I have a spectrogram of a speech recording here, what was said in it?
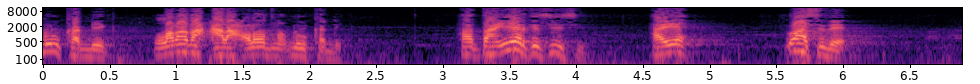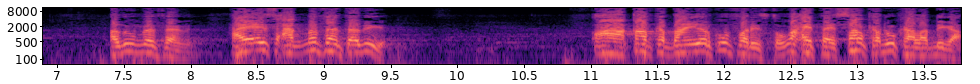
dhulka dhig. Labada calacoloodna dhulka dhig. Ha daanyeerka siisii haye waa sidee? Adigu ma fahmin. Haye isxaaq ma fahamta adiga? Qaabka daanyeerku u fadhiisto. Waxay tahay salka dhulkaa la dhiga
